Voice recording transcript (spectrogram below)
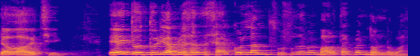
দেওয়া হয়েছে। এই তথ্যটি আপনার সাথে শেয়ার করলাম। সুস্থ থাকবেন, ভালো থাকবেন, ধন্যবাদ।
